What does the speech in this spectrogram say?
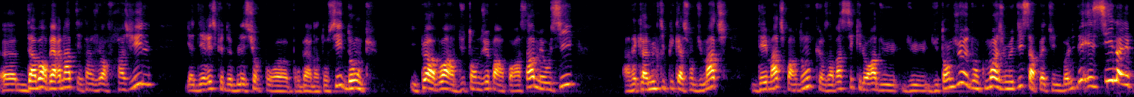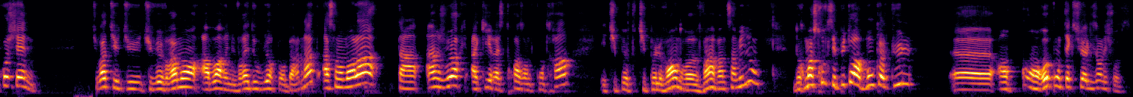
euh, d'abord Bernat est un joueur fragile, il y a des risques de blessure pour, euh, pour Bernat aussi, donc il peut avoir du temps de jeu par rapport à ça, mais aussi avec la multiplication du match, des matchs, pardon, Kurzawa sait qu'il aura du, du temps de jeu. Donc moi, je me dis, ça peut être une bonne idée. Et si l'année prochaine, tu vois, tu, tu, tu veux vraiment avoir une vraie doublure pour Bernat, à ce moment-là, tu as un joueur à qui il reste 3 ans de contrat et tu peux, tu peux le vendre 20-25 millions. Donc moi, je trouve que c'est plutôt un bon calcul euh, en, en recontextualisant les choses.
